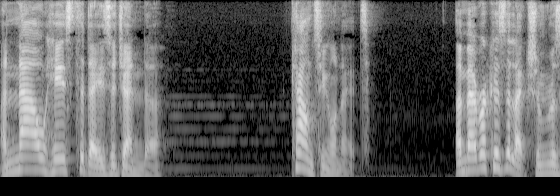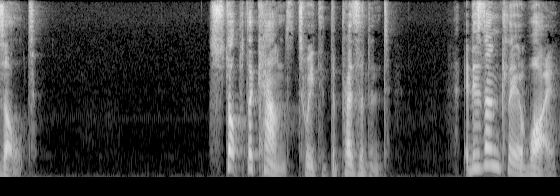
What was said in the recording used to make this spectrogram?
And now here's today's agenda. Counting on it. America's election result. Stop the count, tweeted the president. It is unclear why,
